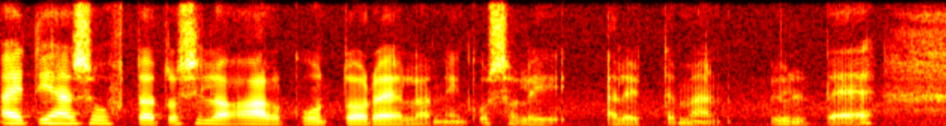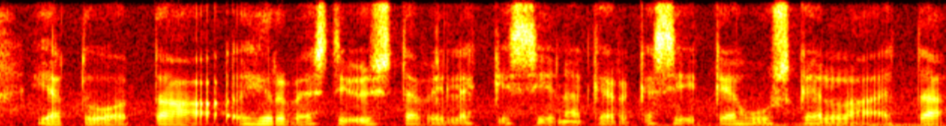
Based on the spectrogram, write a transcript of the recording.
Äitihän suhtautui silloin alkuun todella, niin kuin se oli älyttömän ylpeä ja tuota, hirveästi ystävillekin siinä kerkesi kehuskella, että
